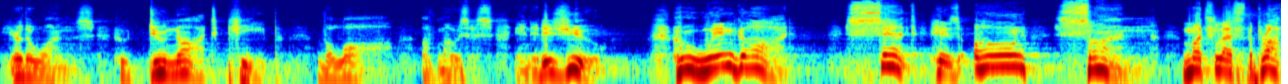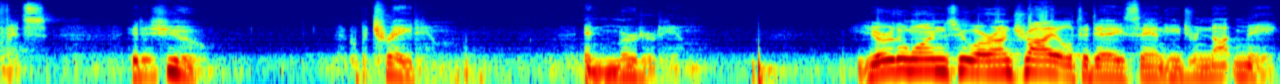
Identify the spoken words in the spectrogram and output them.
You're the ones who do not keep the law of Moses. And it is you who, when God sent his own son, much less the prophets, it is you who betrayed him and murdered him you're the ones who are on trial today, Sanhedrin, not me.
